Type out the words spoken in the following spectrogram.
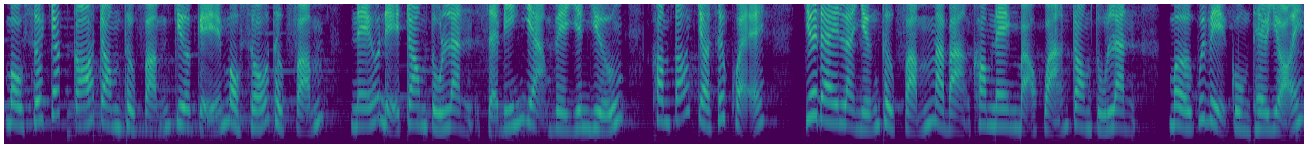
Một số chất có trong thực phẩm chưa kể một số thực phẩm nếu để trong tủ lạnh sẽ biến dạng về dinh dưỡng, không tốt cho sức khỏe. Dưới đây là những thực phẩm mà bạn không nên bảo quản trong tủ lạnh. Mời quý vị cùng theo dõi.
